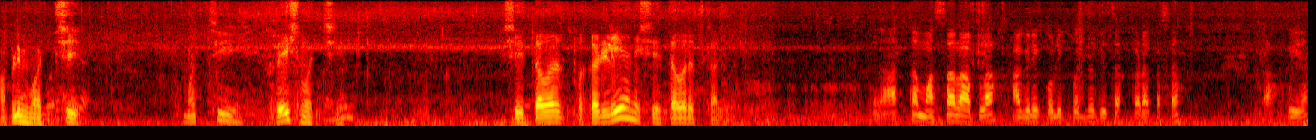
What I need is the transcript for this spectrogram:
आपली मच्छी. मच्छी. फ्रेश मच्छी. शेतावरच पकडली आणि शेतावरच काढली तर आता मसाला आपला आगरी कोळी पद्धतीचा कडक असा. टाकूया.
